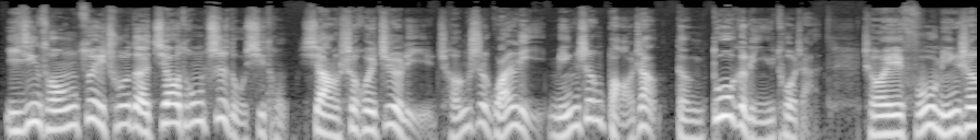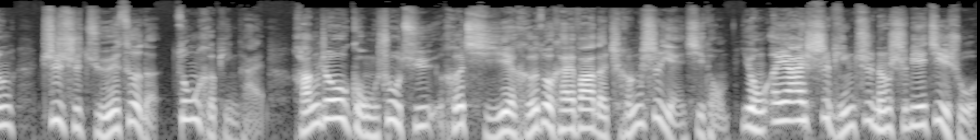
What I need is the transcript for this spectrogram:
已经从最初的交通制堵系统，向社会治理、城市管理、民生保障等多个领域拓展，成为服务民生、支持决策的综合平台。杭州拱墅区和企业合作开发的城市眼系统，用 AI 视频智能识别技术，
